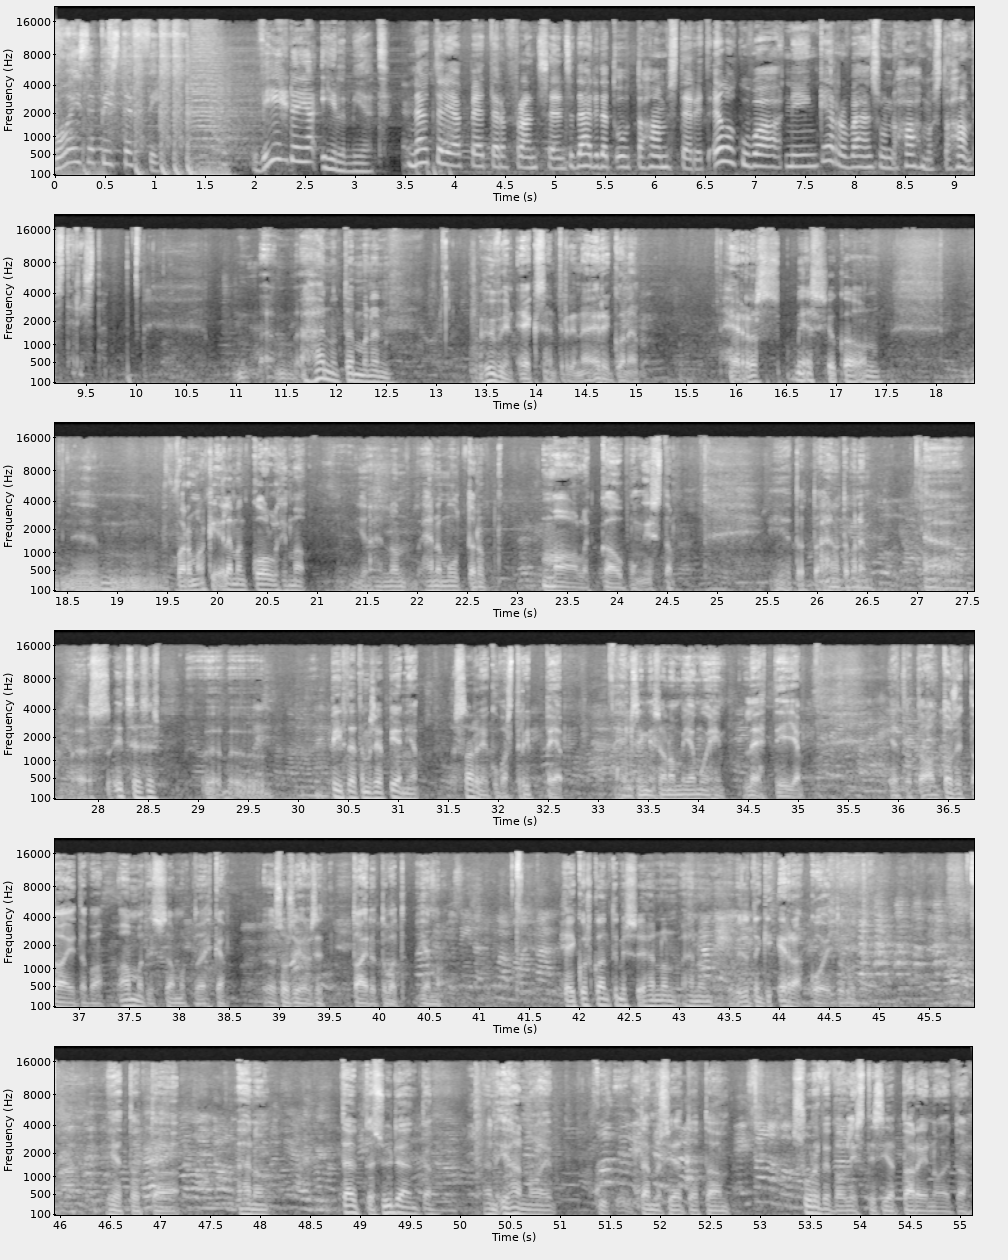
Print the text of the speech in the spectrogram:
Voise.fi. Viihde ja ilmiöt. Näyttelijä Peter Frantzen, sä tähdität uutta Hamsterit-elokuvaa, niin kerro vähän sun hahmosta hamsterista. Hän on tämmönen hyvin eksentrinen, erikoinen herrasmies, joka on mm, varmaankin elämän kolhima ja hän on, hän on muuttanut maalle kaupungista. Ja tota, hän on tämmöinen, ää, itse asiassa piirtää tämmöisiä pieniä sarjakuvastrippejä Helsingin Sanomiin ja muihin lehtiin. Ja, ja tota, on tosi taitava ammatissaan, mutta ehkä sosiaaliset taidot ovat hieman heikoskantimissa ja hän on, hän on jotenkin erakoitunut. Ja tota, hän on täyttä sydäntä. Hän ihannoi tämmöisiä tota, survivalistisia tarinoita,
